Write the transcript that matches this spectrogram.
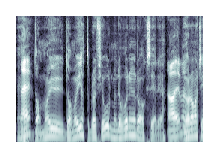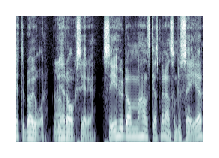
Eh, Nej. De, har ju, de var jättebra i fjol men då var det en rak serie. Ja, nu har de varit jättebra i år och ja. det är en rak serie. Se hur de handskas med den som du säger.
